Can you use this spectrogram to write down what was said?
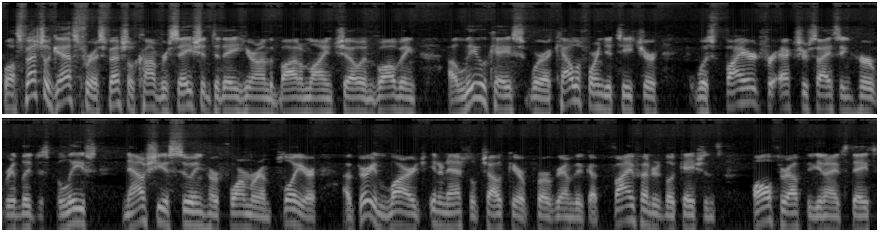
Well, special guest for a special conversation today here on the Bottom Line Show involving a legal case where a California teacher was fired for exercising her religious beliefs. Now she is suing her former employer, a very large international child care program. They've got 500 locations all throughout the United States.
